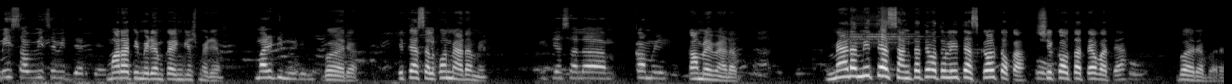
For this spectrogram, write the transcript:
मी सहावीचे विद्यार्थी आहे. मराठी मीडियम का इंग्लिश मीडियम मराठी मीडियम बरं. इतिहासाला कोण मॅडम आहे? इतिहासाला कांबळे. कांबळे मॅडम मॅडम इतिहास सांगता तेव्हा तुला इतिहास कळतो का? शिकवता तेव्हा त्या? हो. बरं बरं.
